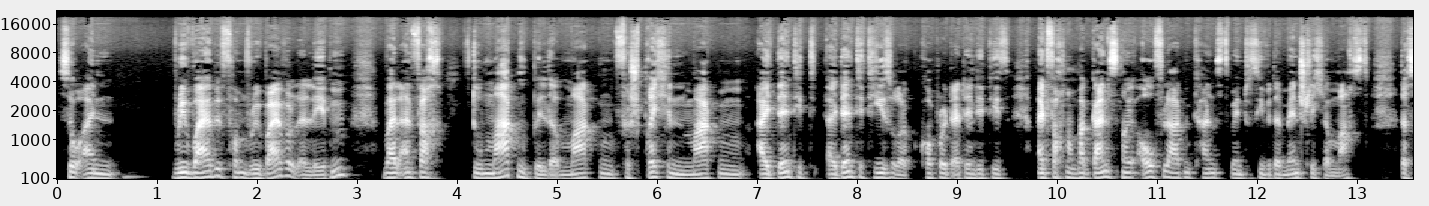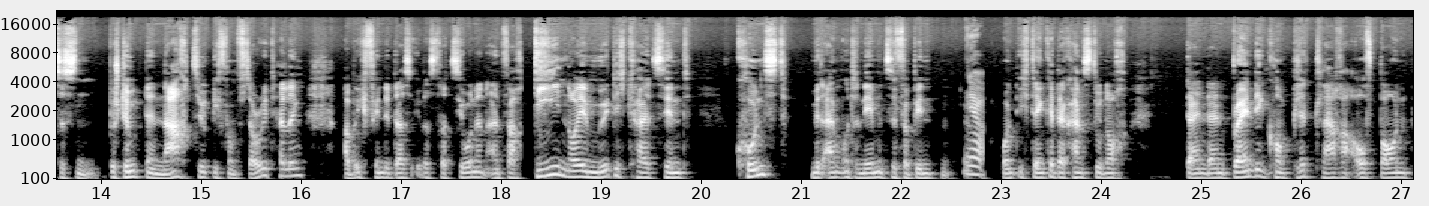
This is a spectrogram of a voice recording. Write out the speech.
so ein Revival vom Revival erleben, weil einfach du Markenbilder, Markenversprechen, Marken Identity, Identities oder Corporate Identities einfach nochmal ganz neu aufladen kannst, wenn du sie wieder menschlicher machst. Das ist ein, bestimmt eine Nachzüglich vom Storytelling, aber ich finde, dass Illustrationen einfach die neue Möglichkeit sind, Kunst mit einem Unternehmen zu verbinden. Ja. Und ich denke, da kannst du noch dein, dein Branding komplett klarer aufbauen,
